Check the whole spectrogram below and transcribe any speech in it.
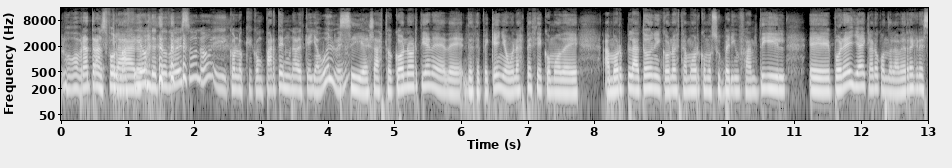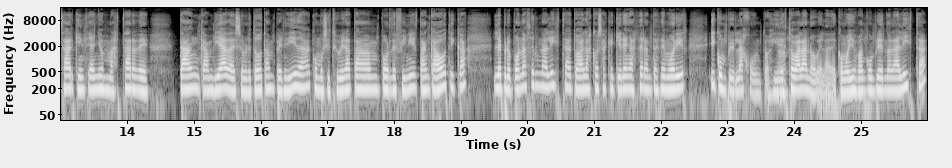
Luego habrá transformación de todo eso, ¿no? Y con lo que comparten una vez que ella vuelve. Sí, exacto. Connor tiene desde pequeño una especie como de amor platónico, ¿no? Este amor como súper infantil eh, por ella. Y claro, cuando la ve regresar 15 años más tarde tan cambiada y sobre todo tan perdida, como si estuviera tan por definir, tan caótica, le propone hacer una lista de todas las cosas que quieren hacer antes de morir y cumplirla juntos. Y de esto va la novela, de cómo ellos van cumpliendo la lista,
